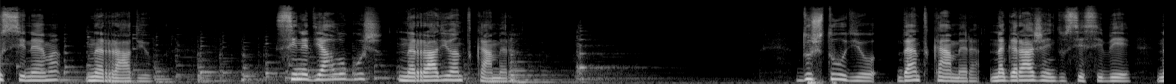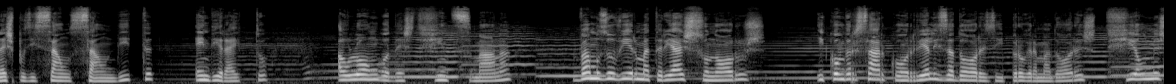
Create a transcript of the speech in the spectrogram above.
O cinema na rádio. Cinediálogos na Rádio Antecâmara. Do estúdio da Antecâmara, na garagem do CCB, na exposição Soundit, em direito, ao longo deste fim de semana, vamos ouvir materiais sonoros e conversar com realizadores e programadores de filmes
